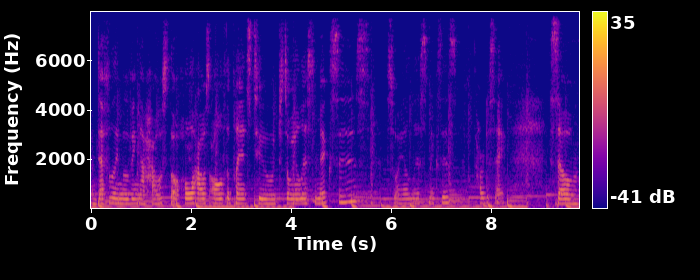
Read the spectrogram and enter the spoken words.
I'm definitely moving the house, the whole house, all of the plants to soilless mixes. Soilless mixes. It's hard to say. So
